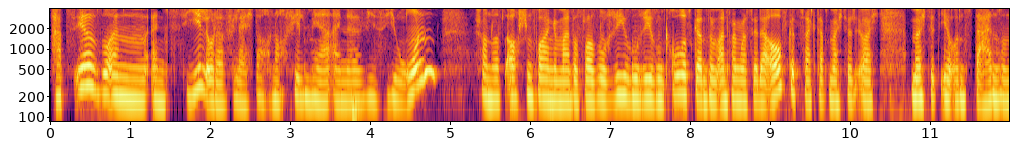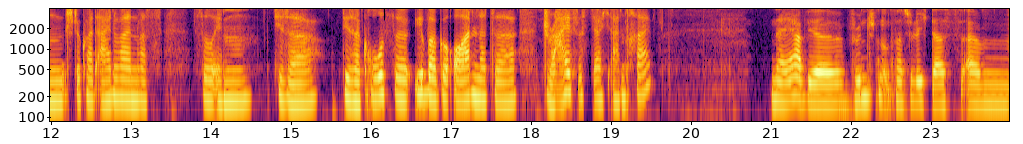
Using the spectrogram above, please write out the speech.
Habt ihr so ein, ein Ziel oder vielleicht auch noch viel mehr eine Vision Schon, du hast auch schon vorhin gemeint, das war so riesen, riesengroß, ganz am Anfang, was ihr da aufgezeigt habt. Möchtet ihr euch, möchtet ihr uns dahin so ein Stück weit einweihen, was so im, dieser, dieser große, übergeordnete Drive ist, der euch antreibt? Naja, wir wünschen uns natürlich, dass ähm,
